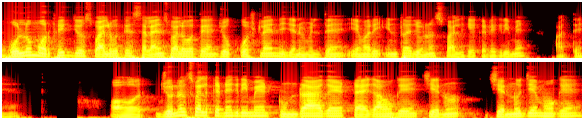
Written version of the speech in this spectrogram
होलोमॉर्फिक जो सॉइल होते हैं, सलाइन सॉइल होते हैं, जो कोस्टलाइन रीजन में मिलते हैं, ये हमारी इंट्राजोनल सॉइल के कैटेगरी में आते हैं। और जोनल सॉइल कैटेगरी में टुंड्रा आ गए टैगा हो गए, चेनो चेनोजेम हो गए,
